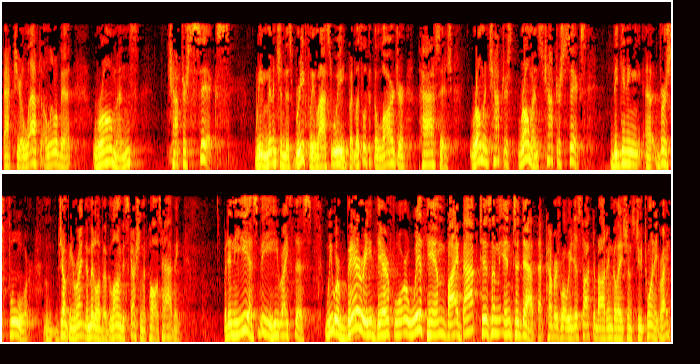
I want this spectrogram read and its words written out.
back to your left a little bit. Romans chapter 6. We mentioned this briefly last week, but let's look at the larger passage. Roman chapter, Romans chapter 6, beginning uh, verse 4. I'm jumping right in the middle of a long discussion that Paul is having. But in the ESV, he writes this, we were buried therefore with him by baptism into death. That covers what we just talked about in Galatians 2.20, right?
